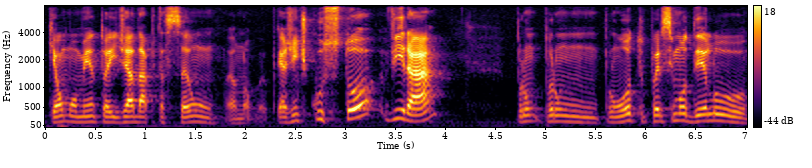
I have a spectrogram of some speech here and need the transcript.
que é um momento aí de adaptação, é porque a gente custou virar para um, um, um outro, para esse modelo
